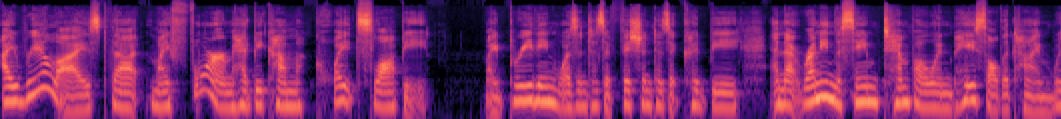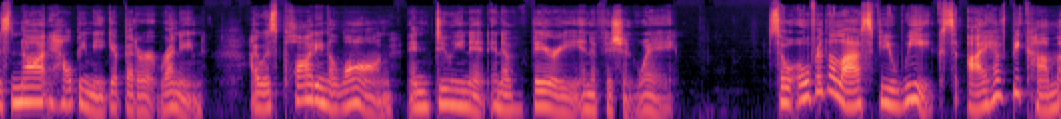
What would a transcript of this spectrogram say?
I realized that my form had become quite sloppy. My breathing wasn't as efficient as it could be, and that running the same tempo and pace all the time was not helping me get better at running. I was plodding along and doing it in a very inefficient way. So, over the last few weeks, I have become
